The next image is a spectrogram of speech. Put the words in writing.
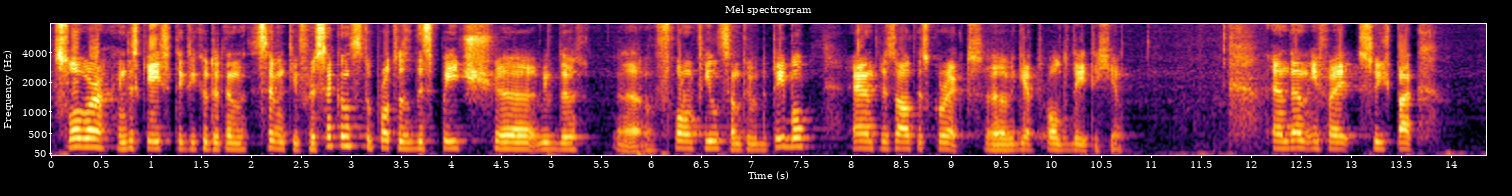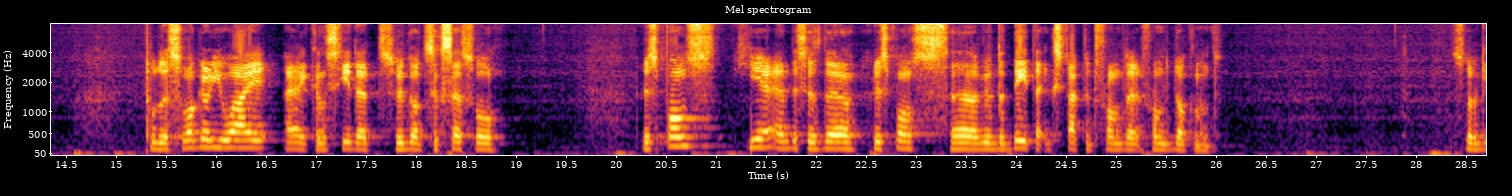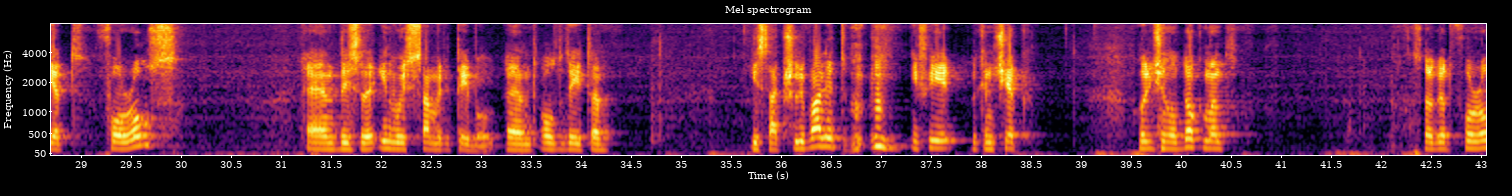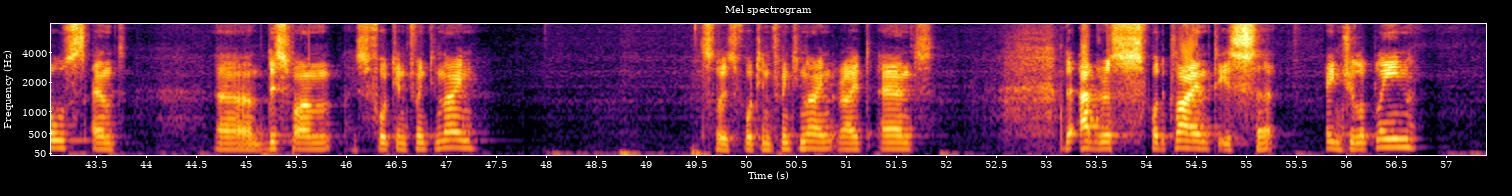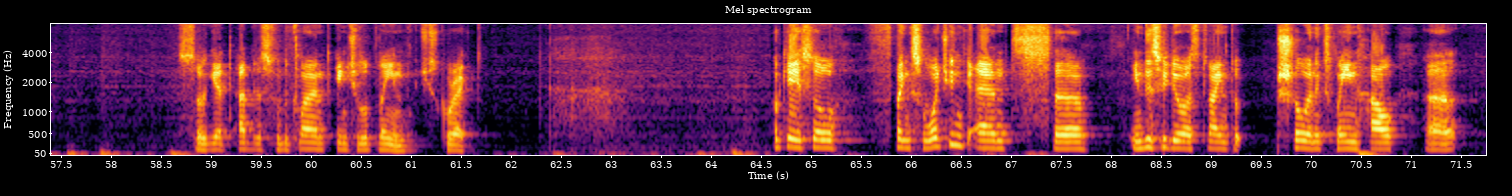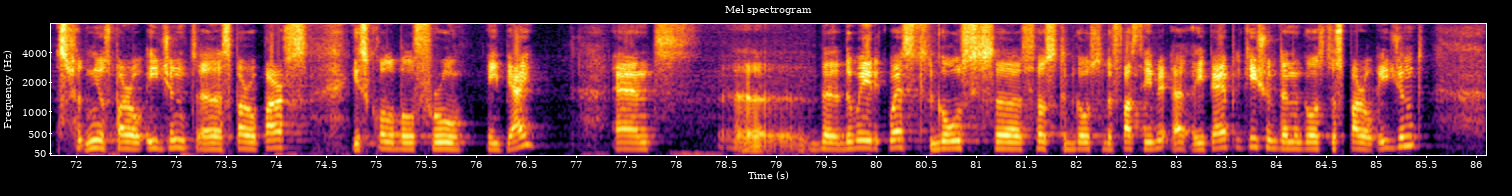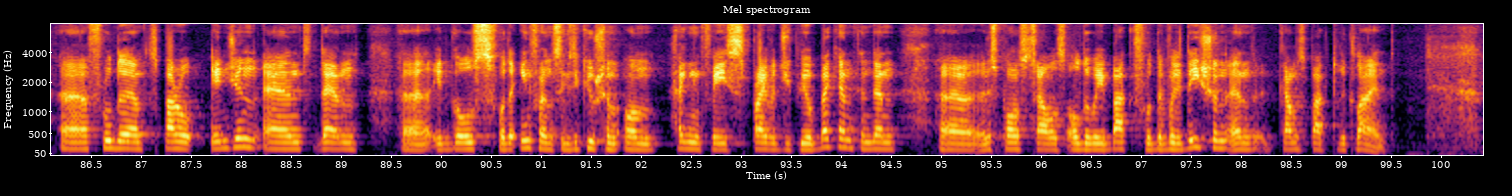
slower. In this case, it executed in 73 seconds to process this page uh, with the uh, form fields and with the table, and result is correct. Uh, we get all the data here. And then if I switch back to the Swagger UI, I can see that we got successful response here, and this is the response uh, with the data extracted from the from the document. So we get four rows, and this is the invoice summary table, and all the data is actually valid. if we we can check original document, so we got four rows, and uh, this one is 1429 so it's 1429 right? And the address for the client is uh, Angela Plain. So we get address for the client Angela Plain which is correct. Okay so thanks for watching and uh, in this video I was trying to show and explain how uh, new Sparrow agent uh, Sparrow parse is callable through API and the the way request goes uh, first it goes to the FastAPI application, then it goes to Sparrow agent uh, through the Sparrow engine, and then uh, it goes for the inference execution on Hugging Face private GPU backend, and then uh, response travels all the way back through the validation and comes back to the client.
